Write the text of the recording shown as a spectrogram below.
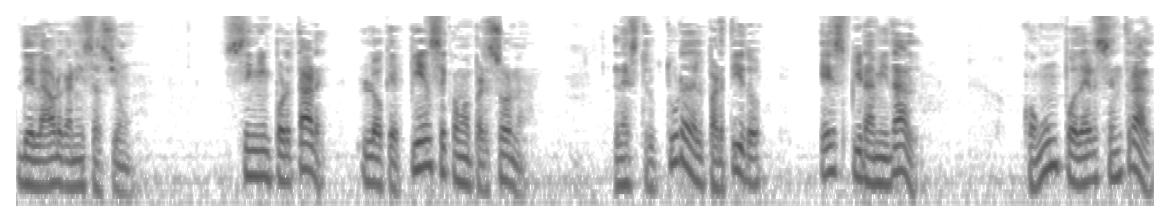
de la organización, sin importar lo que piense como persona. La estructura del partido es piramidal, con un poder central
